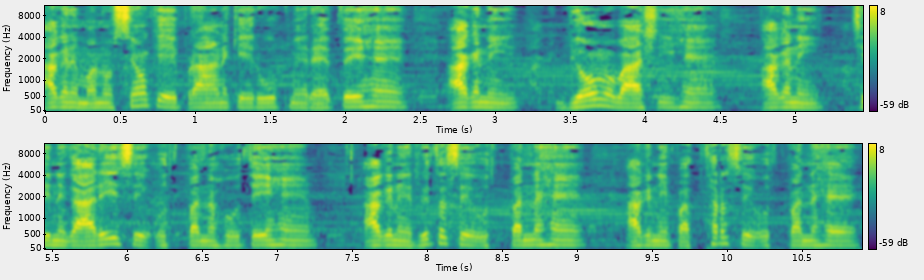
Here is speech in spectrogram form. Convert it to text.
अग्नि मनुष्यों के प्राण के रूप में रहते हैं अग्नि व्योमवासी हैं अग्नि चिनगारी से उत्पन्न होते हैं अग्नि ऋत से उत्पन्न है अग्नि पत्थर से उत्पन्न है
